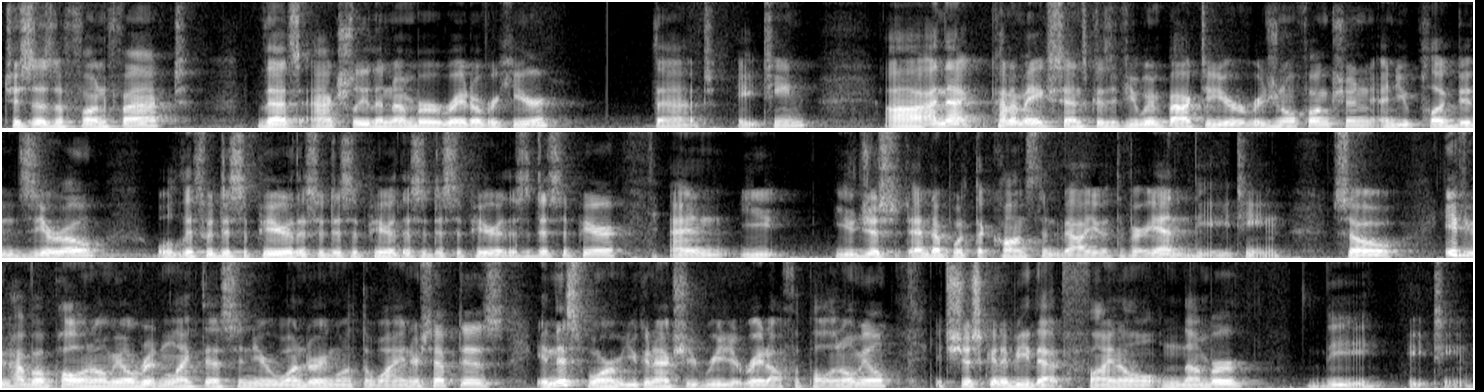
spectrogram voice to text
Just as a fun fact, that's actually the number right over here, that 18. Uh, and that kind of makes sense because if you went back to your original function and you plugged in 0, well, this would disappear, this would disappear, this would disappear, this would disappear, and you, you just end up with the constant value at the very end, the 18. So if you have a polynomial written like this and you're wondering what the y-intercept is, in this form, you can actually read it right off the polynomial. It's just going to be that final number, the 18.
